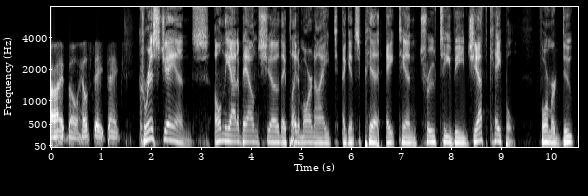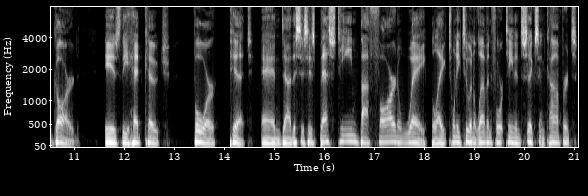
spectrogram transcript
All right, Bo. Hail State, thanks. Chris Jans on the Out of Bounds show. They play tomorrow night against Pitt, 810 truTV. Jeff Capel, former Duke guard, is the head coach for Pitt. And uh, this is his best team by far and away, Blake. 22 and 11, 14 and 6 in conference.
